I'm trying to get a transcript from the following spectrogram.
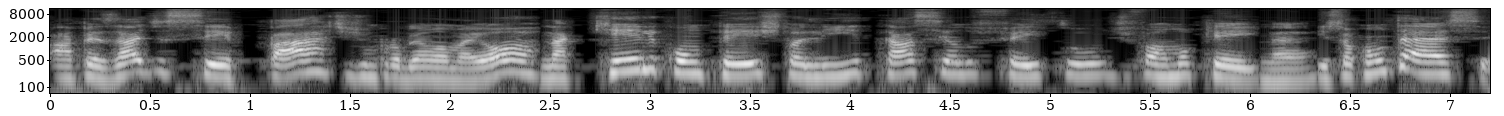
apesar de ser parte de um problema maior, naquele contexto ali está sendo feito de forma ok, né? Isso acontece.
